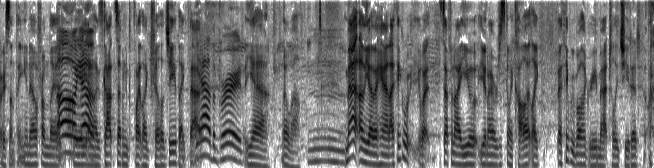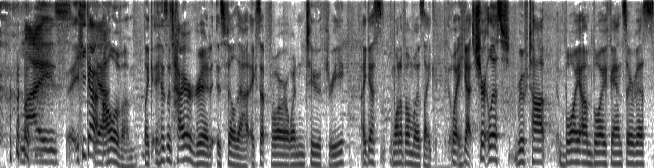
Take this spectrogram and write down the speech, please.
or something. You know, from the Oh, yeah. analyzed Got Seven Flight Log trilogy, like that. yeah, the bird. Yeah. Oh well. Mm. Matt, on the other hand, I think what Steph and I, you, you and I were just gonna call it like. I think we both agree Matt totally cheated. Lies. he got Yeah. all of them. Like his entire grid is filled out except for one, two, three. I guess one of them was like what he got shirtless, rooftop, boy on boy fan service,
